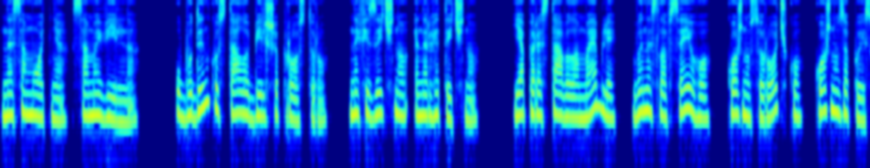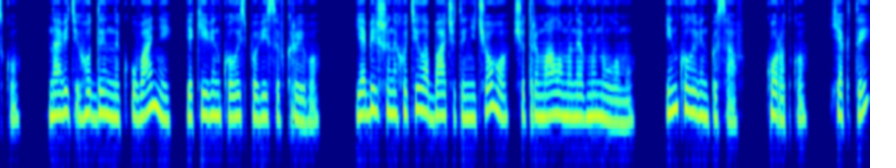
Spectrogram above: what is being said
не самотня, саме вільна. У будинку стало більше простору, не фізично, енергетично. Я переставила меблі, винесла все його, кожну сорочку, кожну записку, навіть годинник у ванні, який він колись повісив криво. Я більше не хотіла бачити нічого, що тримало мене в минулому. Інколи він писав коротко, як ти?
